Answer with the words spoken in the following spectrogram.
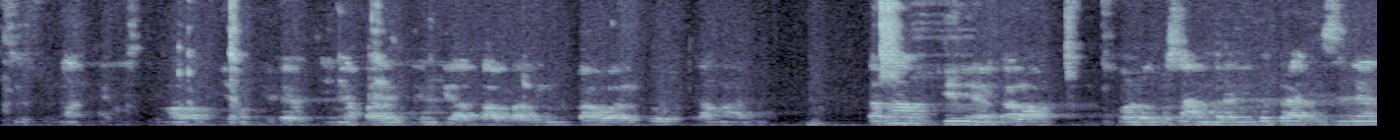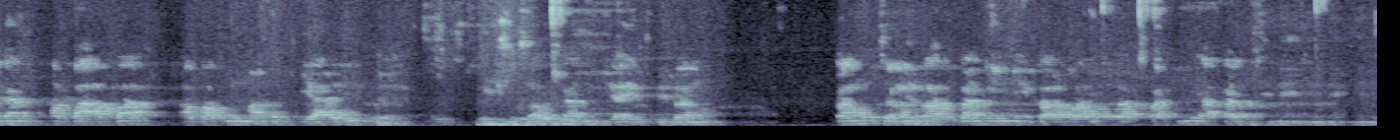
susunan epistemologi yang hierarkinya paling tinggi atau paling bawah itu mana karena begini ya kalau pondok pesantren itu tradisinya kan apa-apa apa pun manusia itu. Hmm. misalkan kiai bilang kamu jangan lakukan ini kalau kamu lakukan ini akan gini gini gini.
